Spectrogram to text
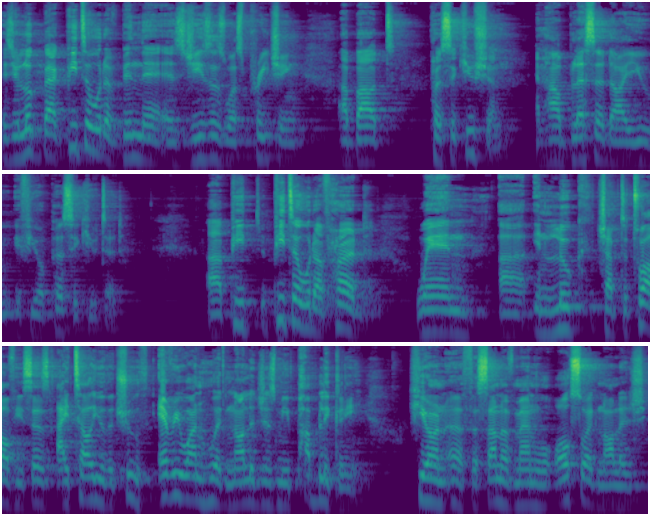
as you look back, Peter would have been there as Jesus was preaching about persecution and how blessed are you if you are persecuted. Uh, Pete, Peter would have heard when uh, in Luke chapter 12, he says, I tell you the truth, everyone who acknowledges me publicly here on earth, the Son of Man will also acknowledge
